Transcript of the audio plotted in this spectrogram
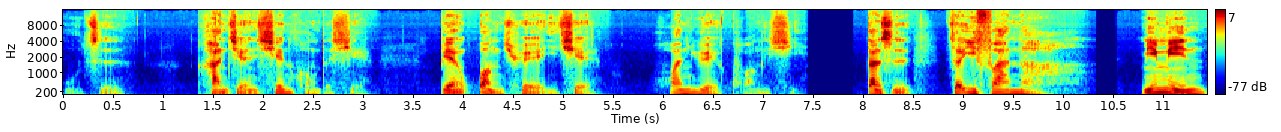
无知？看见鲜红的血，便忘却一切，欢悦狂喜。但是这一番啊，明明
